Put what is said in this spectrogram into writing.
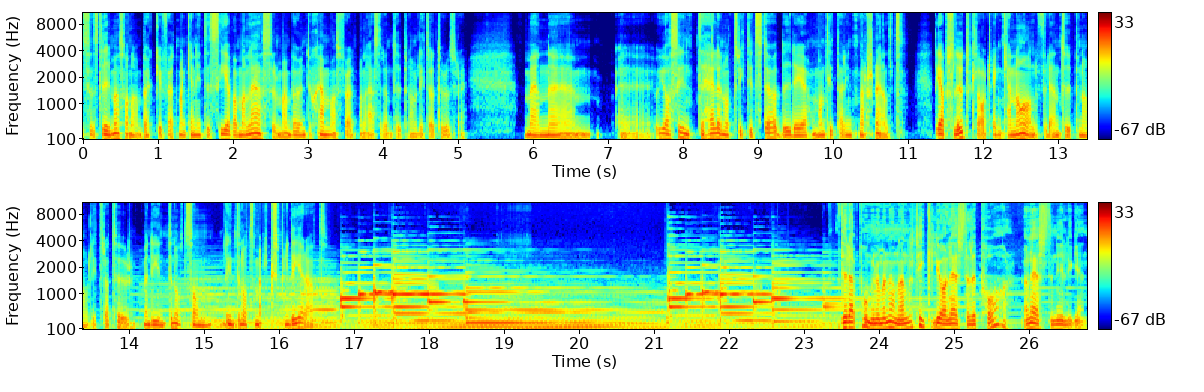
streama sådana böcker för att man kan inte se vad man läser. Man behöver inte skämmas för att man läser den typen av litteratur och sådär. Men eh, eh, och jag ser inte heller något riktigt stöd i det om man tittar internationellt. Det är absolut klart en kanal för den typen av litteratur men det är inte något som, det är inte något som har exploderat. Det där påminner om en annan artikel jag läste, eller ett par jag läste nyligen.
